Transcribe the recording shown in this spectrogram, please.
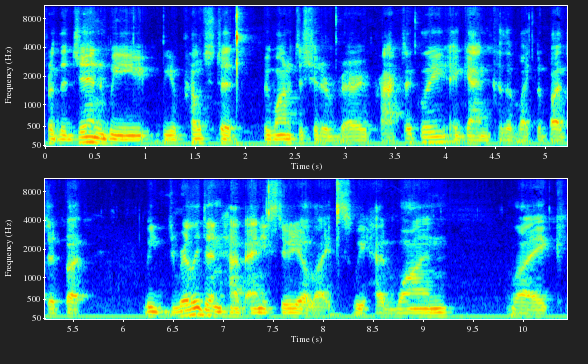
for the Djinn, we we approached it. We wanted to shoot it very practically, again because of like the budget, but we really didn't have any studio lights. We had one like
